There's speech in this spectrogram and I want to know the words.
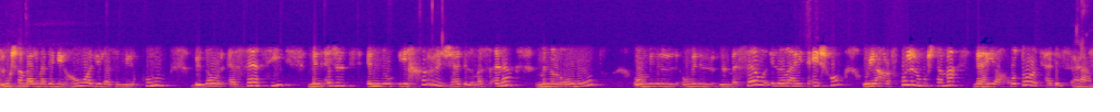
المجتمع المدني هو اللي لازم يقوم بدور أساسي من أجل إنه يخرج هذه المسألة من الغموض ومن ومن المساوئ اللي راهي تعيشهم ويعرف كل المجتمع ما هي خطورة هذا الفعل نعم.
